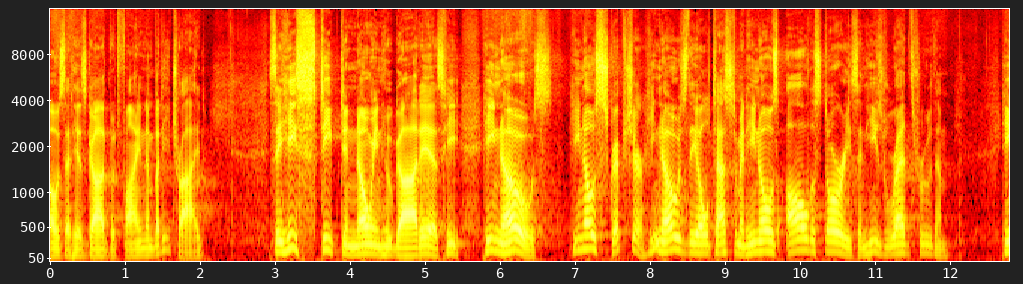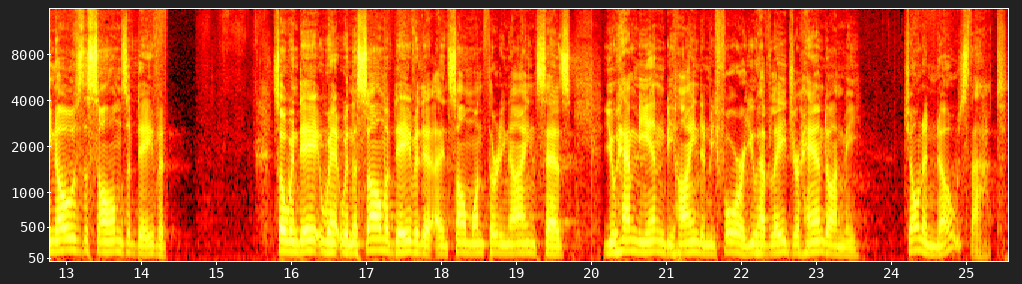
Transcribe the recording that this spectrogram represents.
knows that his God would find him, but he tried. See, he's steeped in knowing who God is. He, he knows. He knows Scripture. He knows the Old Testament. He knows all the stories, and he's read through them. He knows the Psalms of David. So when, when, when the Psalm of David uh, in Psalm 139 says, You hem me in behind and before, you have laid your hand on me, Jonah knows that.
